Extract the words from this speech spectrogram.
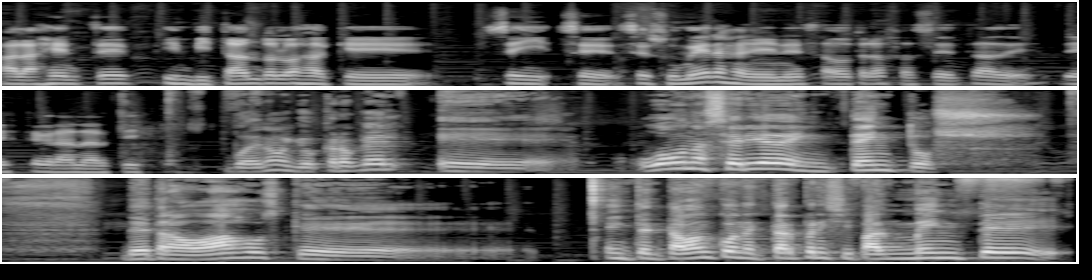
a la gente invitándolos a que se, se, sumerjan en esa otra faceta de, de este gran artista? Bueno, yo creo que eh, hubo una serie de intentos, de trabajos que intentaban conectar principalmente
